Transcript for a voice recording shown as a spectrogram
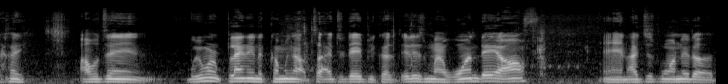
I was in we weren't planning to coming outside today because it is my one day off and I just wanted to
